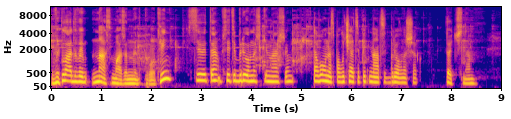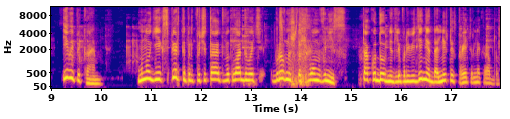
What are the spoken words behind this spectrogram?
Выкладываем на смазанный противень все это, все эти бревнышки наши. Того у нас получается 15 бревнышек. Точно. И выпекаем. Многие эксперты предпочитают выкладывать бревнышко швом вниз. Так удобнее для проведения дальнейших строительных работ.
